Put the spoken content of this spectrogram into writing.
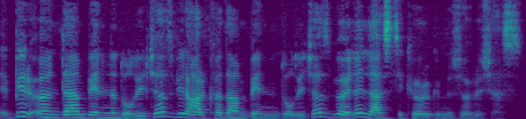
E, bir önden belini dolayacağız, bir arkadan belini dolayacağız. Böyle lastik örgümüzü öreceğiz.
